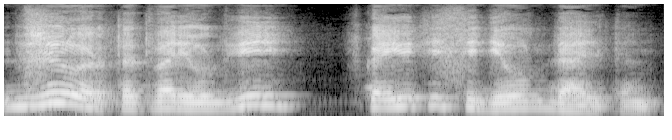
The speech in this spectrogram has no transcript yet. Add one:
Джилард отворил дверь, в каюте сидел Дальтон.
